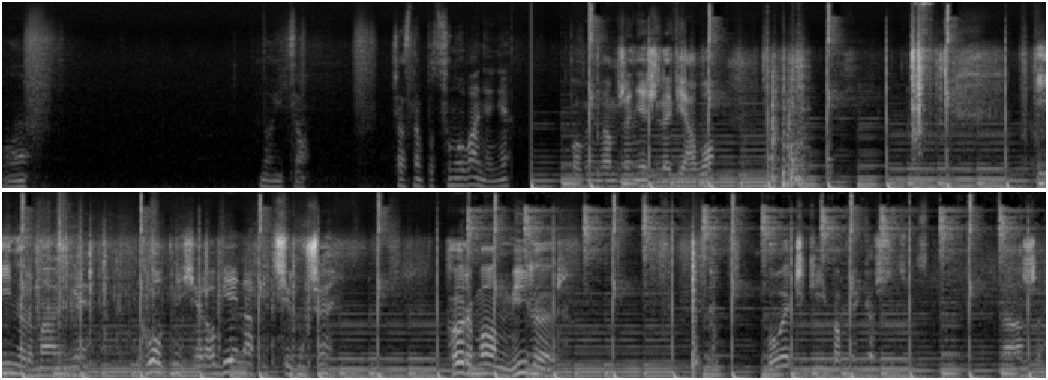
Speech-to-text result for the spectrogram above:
O. no i co? Czas na podsumowanie nie? Powiem wam że nieźle wiało. I normalnie głodny się robię napić się muszę. Herman Miller bułeczki i papryka. Nasze.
